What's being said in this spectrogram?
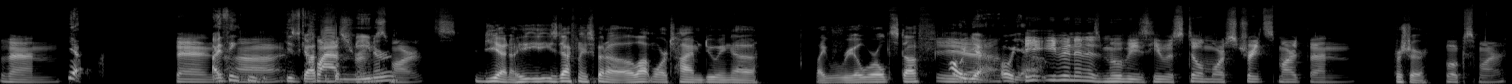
than Yeah. than I think uh, he's got the demeanor. smarts. Yeah, no, he, he's definitely spent a, a lot more time doing uh like real world stuff Oh, yeah. Oh, E- yeah. even in his movies, he was still more street smart than for sure. book smart.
